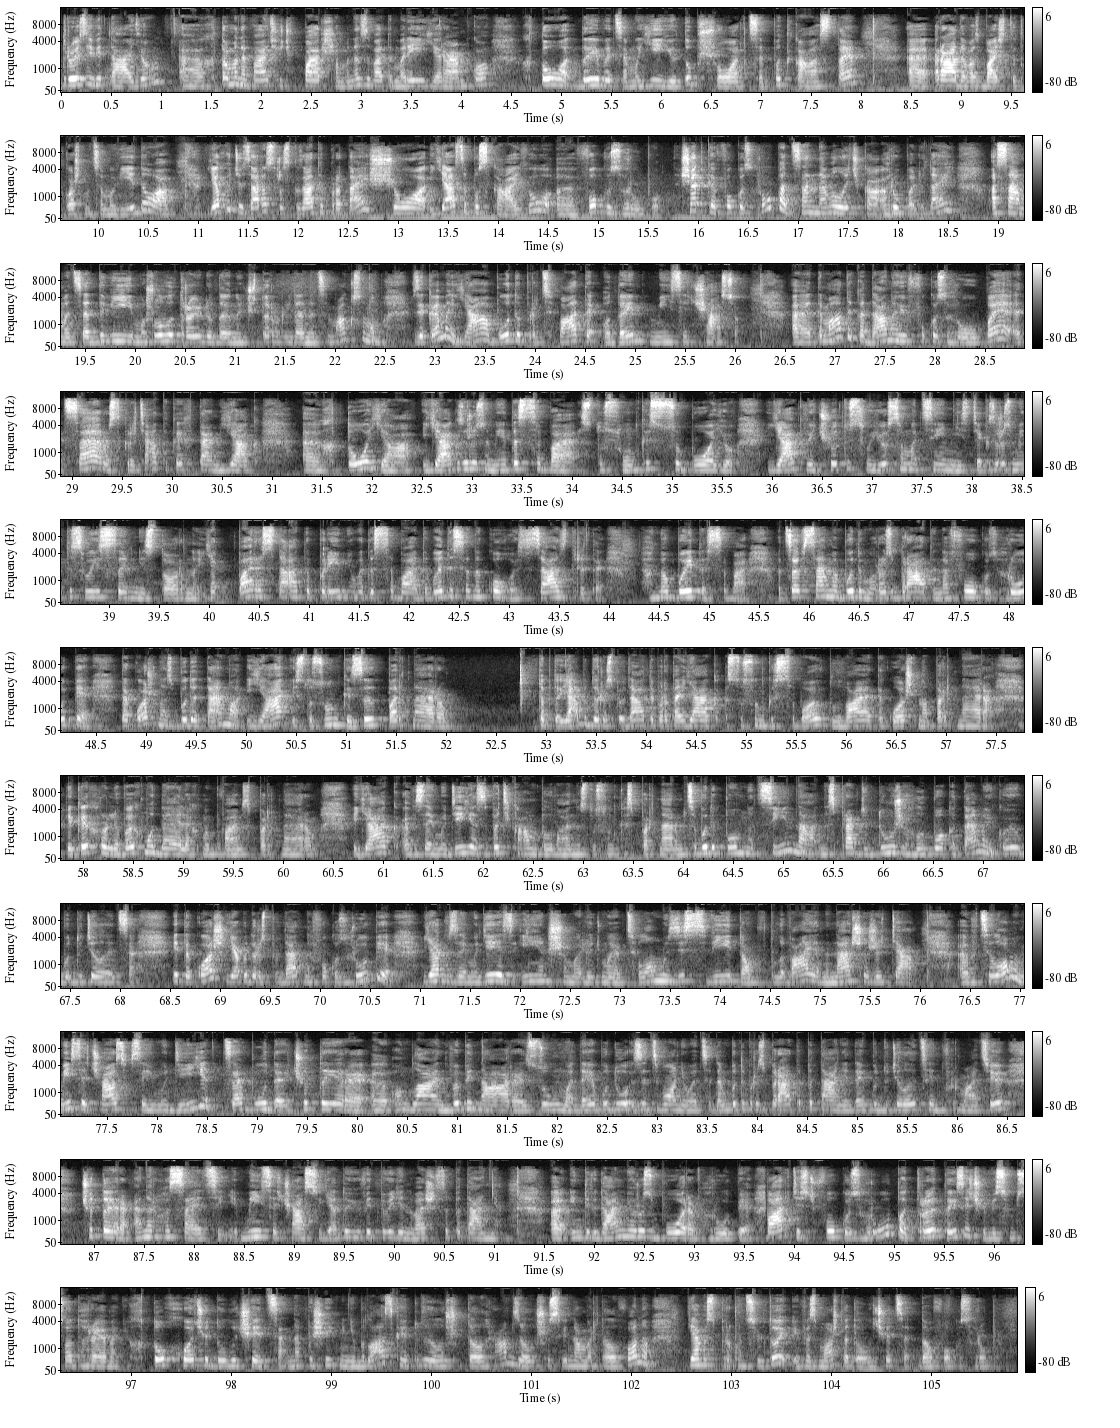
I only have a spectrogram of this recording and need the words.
Друзі, вітаю! Е, Хто мене бачить вперше, мене звати Марія Єремко. Хто дивиться мої YouTube шорти, подкасти, е, рада вас бачити також на цьому відео. Я хочу зараз розказати про те, що я запускаю е, фокус-групу. Що таке фокус-група? Це невеличка група людей, а саме це дві, можливо, три людини, чотири людини це максимум, з якими я буду працювати один місяць часу. Тематика даної фокус-групи це розкриття таких тем, як е, хто я, як зрозуміти себе, стосунки з собою, як відчути свою самоцінність, як зрозуміти свої сильні сторони, як перестати порівнювати себе, дивитися на когось, заздрити, гнобити себе. Оце все ми будемо розбирати на фокус-групі. Також у нас буде тема Я і стосунки з партнером. Тобто я буду розповідати про те, як стосунки з собою впливають також на партнера, в яких рольових моделях ми буваємо з партнером, як взаємодія з батьками впливає на стосунки з партнером. Це буде повноцінна, насправді дуже глибока тема, якою буду ділитися. І також я буду розповідати на фокус-групі, як взаємодія з іншими людьми, в цілому зі світом впливає на наше життя. Е, В цілому місяць час взаємодії це буде чотири онлайн вебінари, зуми, де я буду задзвонюватися, де ми будемо розбирати питання, де я буду ділитися інформацією. Чотири енергосесії, місяць часу. Я даю відповіді на ваші запитання, Е, індивідуальні розбори в групі. Вартість фокус групи 3800 гривень. Хто хоче долучитися, напишіть мені, будь ласка, я тут залишу телеграм, залишу свій номер телефону. Я вас проконсультую і ви зможете долучитися до фокус групи.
